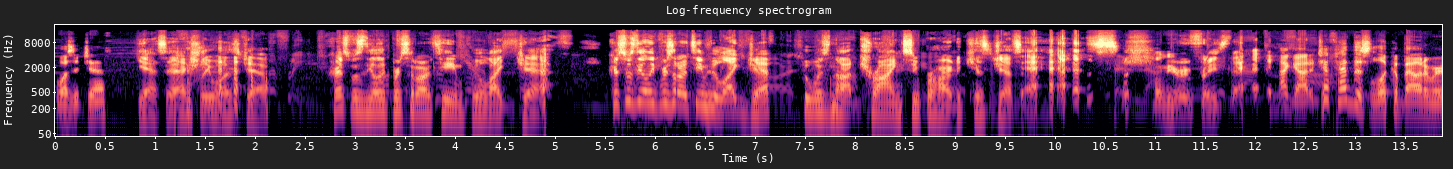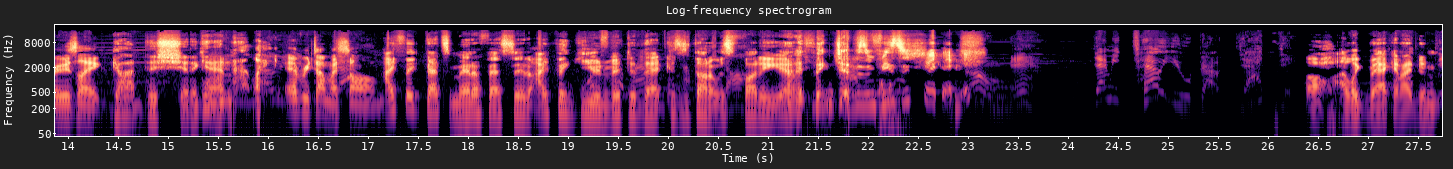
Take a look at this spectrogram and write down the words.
Was it Jeff? Yes, it actually was Jeff. Chris was the only person on our team who liked Jeff. Chris was the only person on our team who liked Jeff who was not trying super hard to kiss Jeff's ass. Let me rephrase that. I got it. Jeff had this look about him where he was like, "God, this shit again." like every time I saw him. I think that's manifested. I think you invented that because you thought it was funny, and I think Jeff's a piece of shit. Oh, I looked back and I didn't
